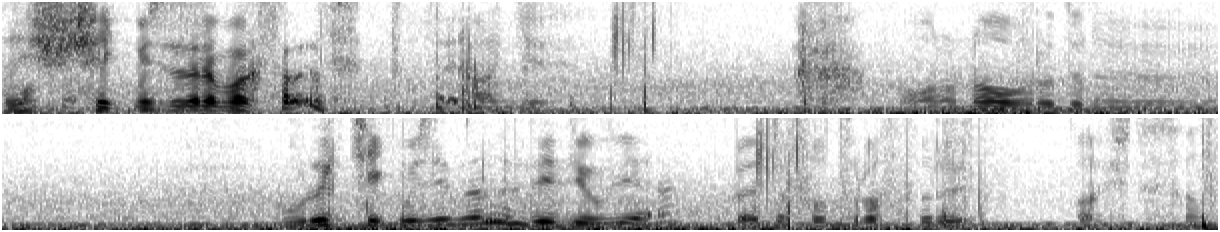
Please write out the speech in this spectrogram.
Dayı şu çekmecelere baksana. Hangi? Onu ne avradını. Burak çekmecelerle ne diyor bu ya? Ben de fotoğrafları açtı sandım.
